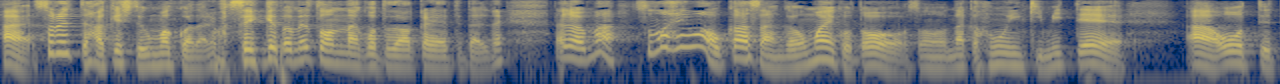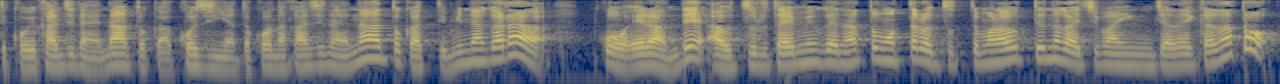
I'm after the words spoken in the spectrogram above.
はい。それってはっきりしてうまくはなりませんけどね、そんなことばっかりやってたらね。だからまあ、その辺はお母さんがうまいことを、そのなんか雰囲気見て、ああ、大手ってこういう感じなんやなとか、個人やったらこんな感じなんやなとかって見ながら、こう選んで、あ、映るタイミングやなと思ったら映ってもらうっていうのが一番いいんじゃないかなと、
